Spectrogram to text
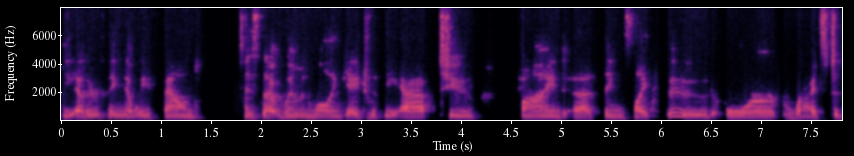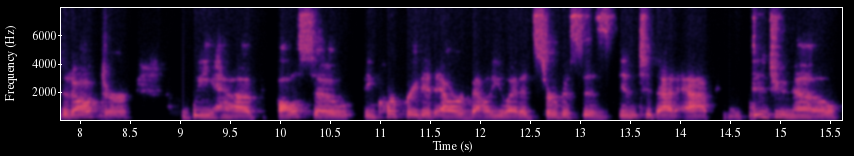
The other thing that we found is that women will engage with the app to find uh, things like food or rides to the doctor. We have also incorporated our value added services into that app. Did you know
